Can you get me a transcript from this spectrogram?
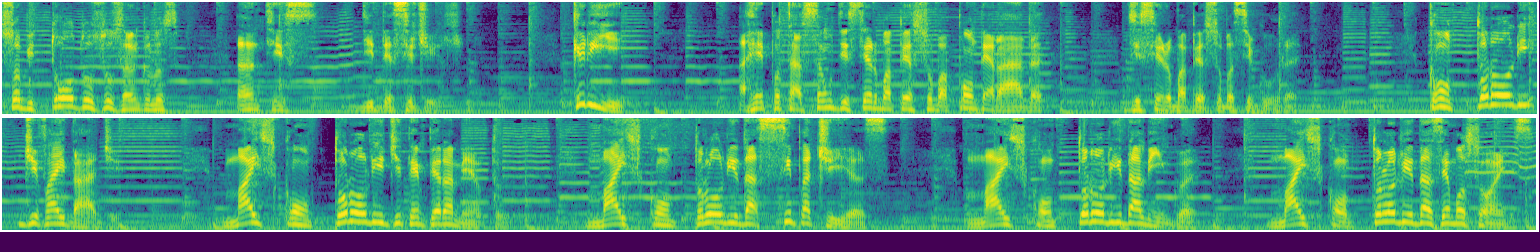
sob todos os ângulos antes de decidir. Crie a reputação de ser uma pessoa ponderada, de ser uma pessoa segura. Controle de vaidade mais controle de temperamento, mais controle das simpatias, mais controle da língua, mais controle das emoções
